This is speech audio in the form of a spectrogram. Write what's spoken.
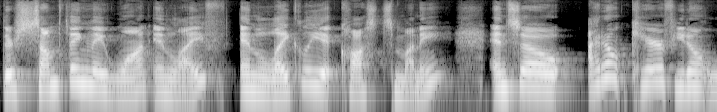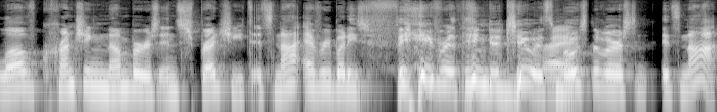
There's something they want in life and likely it costs money. And so i don't care if you don't love crunching numbers in spreadsheets. It's not everybody's favorite thing to do. It's right. most of us it's not.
